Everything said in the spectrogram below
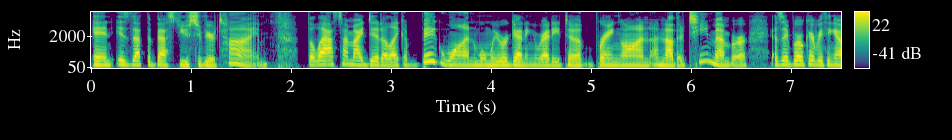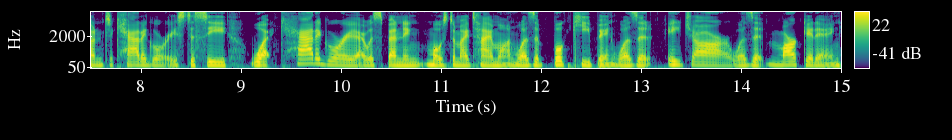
and is that the best use of your time. The last time I did a like a big one when we were getting ready to bring on another team member, as I broke everything out into categories to see what category I was spending most of my time on. Was it bookkeeping? Was it HR? Was it marketing?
